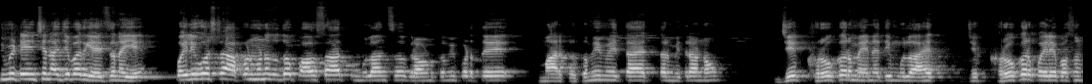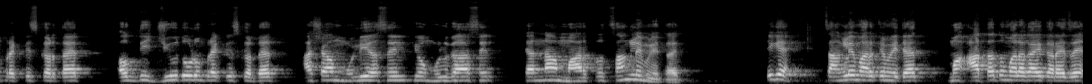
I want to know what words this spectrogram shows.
तुम्ही टेन्शन अजिबात घ्यायचं नाहीये. पहिली गोष्ट आपण म्हणत होतो पावसात मुलांचं ग्राउंड कमी पडते मार्क कमी मिळत आहेत तर मित्रांनो जे खरोखर मेहनती मुलं आहेत जे खरोखर पहिल्यापासून प्रॅक्टिस करतायत अगदी जीव तोडून प्रॅक्टिस करतायत अशा मुली असेल किंवा मुलगा असेल त्यांना मार्क चांगले मिळत आहेत ठीक आहे? चांगले मार्क मिळतात. मग आता तुम्हाला काय करायचंय?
